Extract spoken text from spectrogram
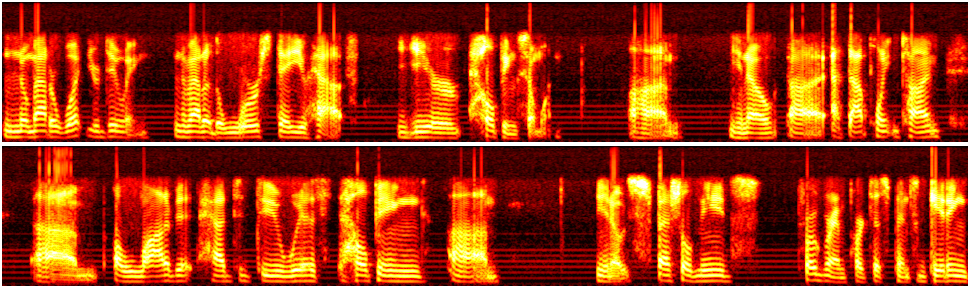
no matter what you're doing, no matter the worst day you have, you're helping someone. Um, you know, uh, at that point in time, um, a lot of it had to do with helping, um, you know, special needs program participants getting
